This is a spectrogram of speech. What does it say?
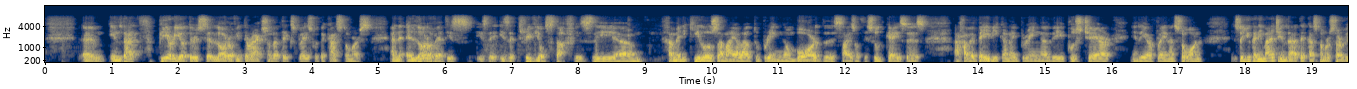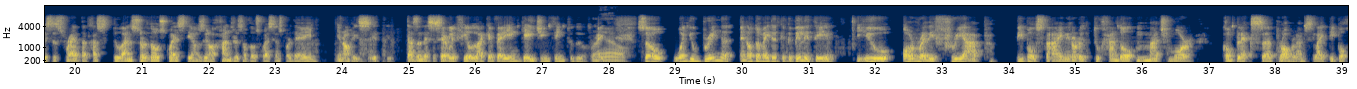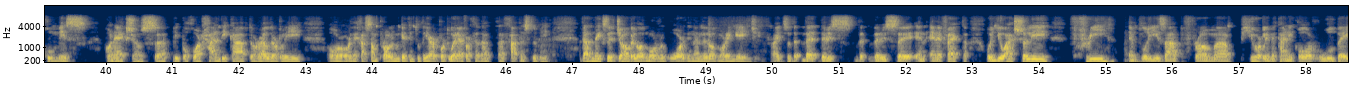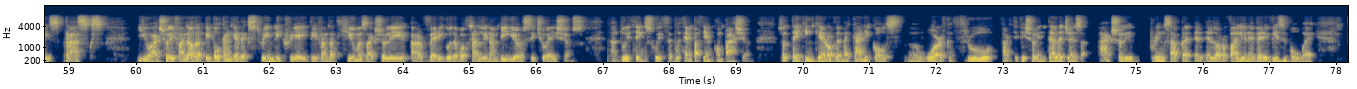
Um, in that period, there is a lot of interaction that takes place with the customers, and a lot of it is is the is the trivial stuff. Is the um, how many kilos am I allowed to bring on board? The size of the suitcases I have a baby, can I bring uh, the pushchair in the airplane, and so on. So you can imagine that the customer services rep that has to answer those questions, you know, hundreds of those questions per day, you know, it, it, doesn't necessarily feel like a very engaging thing to do, right? No. So when you bring an automated capability, you already free up people's time in order to handle much more complex uh, problems, like people who miss connections, uh, people who are handicapped or elderly, or, or they have some problem getting to the airport, whatever that, that happens to be. That makes the job a lot more rewarding and a lot more engaging, right? So that, that there is that there is a, an, an, effect when you actually free employees up from uh, purely mechanical or rule-based tasks. You actually find out that people can get extremely creative and that humans actually are very good about handling ambiguous situations and doing things with, with empathy and compassion. So taking care of the mechanical uh, work through artificial intelligence actually brings up a, a lot of value in a very visible way.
